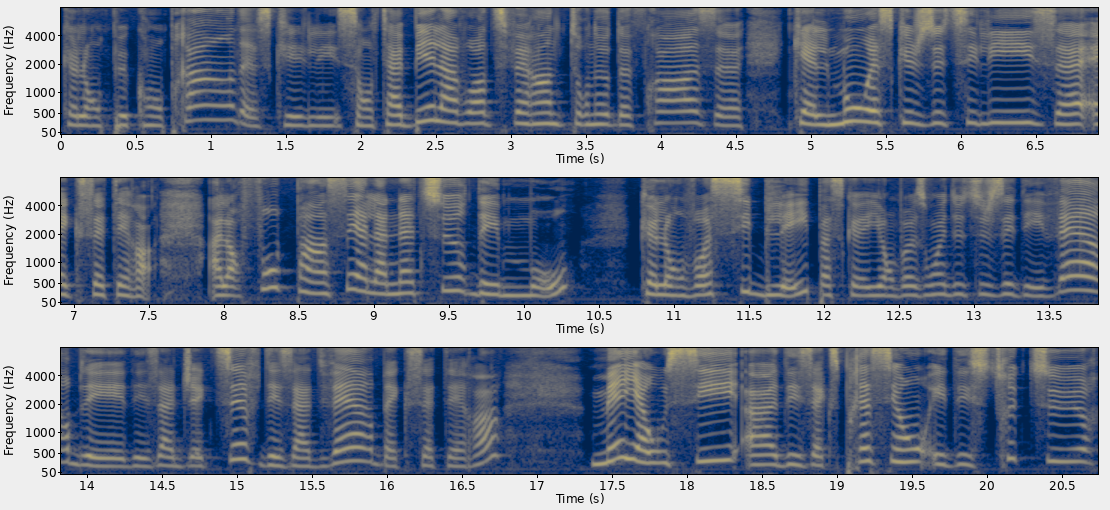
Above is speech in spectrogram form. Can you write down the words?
que l'on peut comprendre? Est-ce qu'ils sont habiles à avoir différentes tournures de phrases? Euh, quels mots est-ce qu'ils utilisent? etc. Alors, il faut penser à la nature des mots que l'on va cibler parce qu'ils ont besoin d'utiliser des verbes, des, adjectifs, des adverbes, etc. Mais il y a aussi euh, des expressions et des structures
